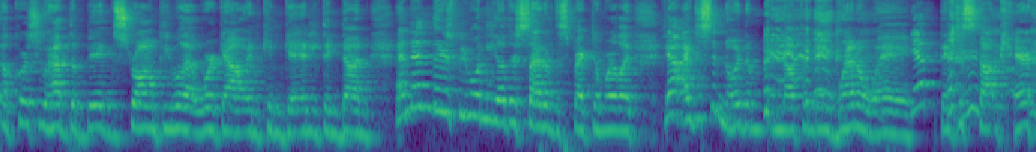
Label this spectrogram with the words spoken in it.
of course, you have the big, strong people that work out and can get anything done, and then there's people on the other side of the spectrum where like, yeah, I just annoyed them enough and they went away. Yep. They just stopped caring.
